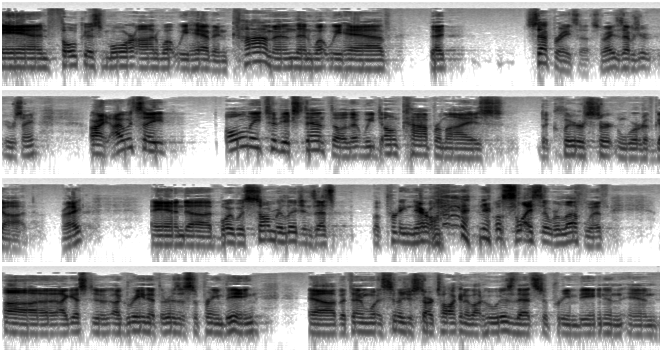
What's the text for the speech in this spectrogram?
and focus more on what we have in common than what we have that separates us, right? Is that what you were saying? All right, I would say only to the extent, though, that we don't compromise the clear, certain Word of God, right? And uh, boy, with some religions, that's a pretty narrow, narrow slice that we're left with. Uh, I guess to agreeing that there is a supreme being, uh, but then when, as soon as you start talking about who is that supreme being, and, and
